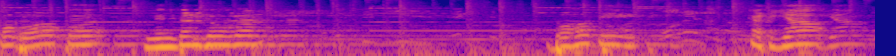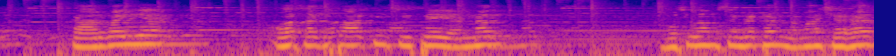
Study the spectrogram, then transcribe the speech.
ਉਹ ਬਹੁਤ ਨਿੰਦਣਯੋਗ ਹੈ ਬਹੁਤ ਹੀ ਘਟੀਆ ਕਾਰਵਾਈ ਹੈ ਔਰ ਸਾਡੀ ਪਾਰਟੀ ਸੀਪੀਆਈਐਮਐਲ ਮੁਸਲਮ ਸੰਗਠਨ ਨਵਾਂ ਸ਼ਹਿਰ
